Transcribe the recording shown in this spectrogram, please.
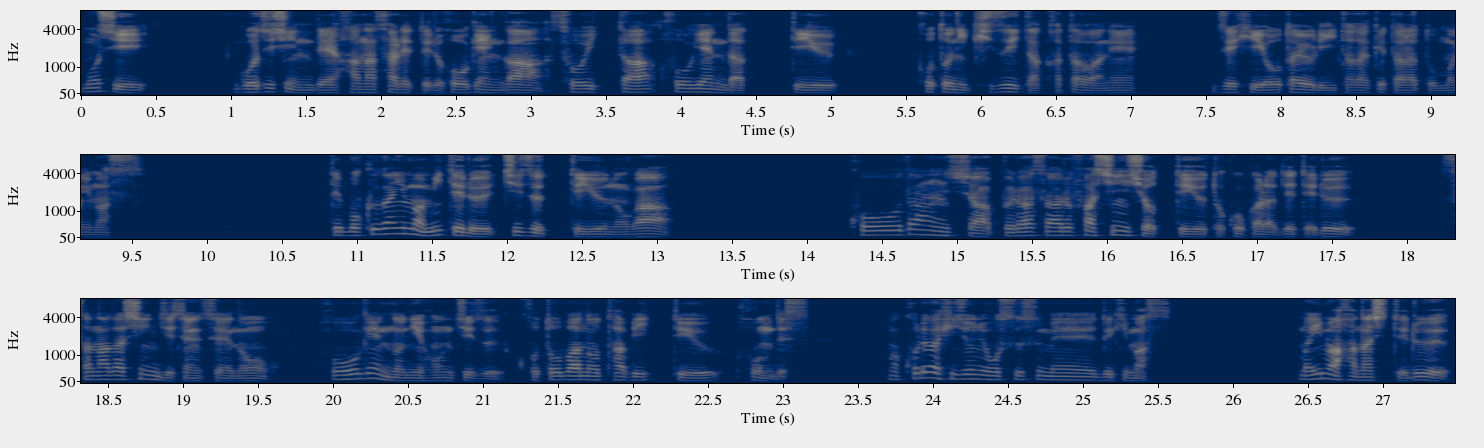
もしご自身で話されてる方言がそういった方言だっていうことに気づいた方はね、ぜひお便りいただけたらと思います。で、僕が今見てる地図っていうのが、講談社プラスアルファ新書っていうとこから出てる真田真二先生の方言の日本地図言葉の旅っていう本です。まあ、これは非常におすすめできます。まあ、今話してる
